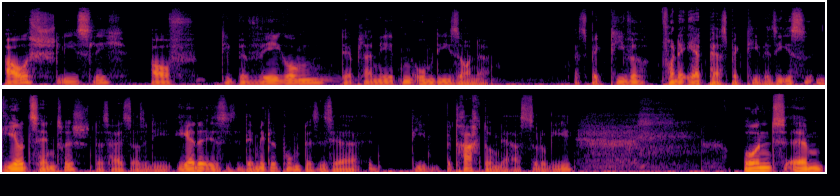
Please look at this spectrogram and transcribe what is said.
ausschließlich auf die Bewegung der Planeten um die Sonne. Respektive von der Erdperspektive. Sie ist geozentrisch, das heißt also die Erde ist der Mittelpunkt, das ist ja die Betrachtung der Astrologie. Und ähm,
